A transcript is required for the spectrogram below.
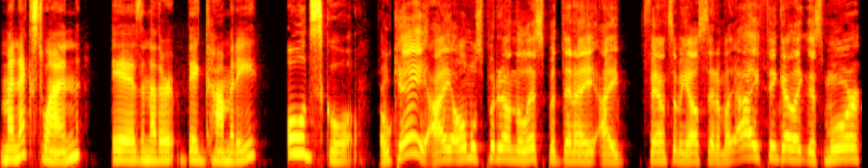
My next one is another big comedy, Old School. Okay. I almost put it on the list, but then I, I found something else that I'm like, I think I like this more.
